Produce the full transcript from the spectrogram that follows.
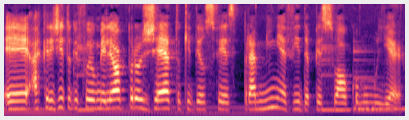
É, acredito que foi o melhor projeto que Deus fez para minha vida pessoal como mulher,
